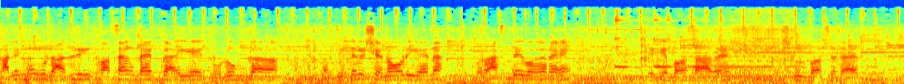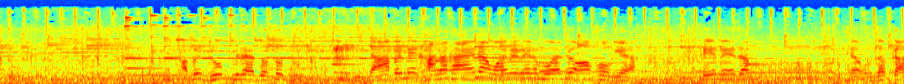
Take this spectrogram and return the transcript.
कालिम्पोंग दार्जिलिंग खरसांग टाइप का ये झुलुम का। जितने भी शेनौड़ी है ना रास्ते वगैरह हैं। देखिए, बस आ रहे हैं। स्कूल बस है शायद। अभी धूप मिला है दोस्तों, धूप। जहाँ पे मैं खाना खाया ना, वहाँ पे मेरा मोबाइल भी ऑफ़ हो गया। फिर मैं जब उधर का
